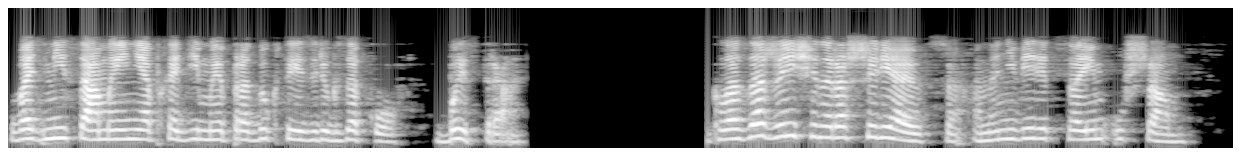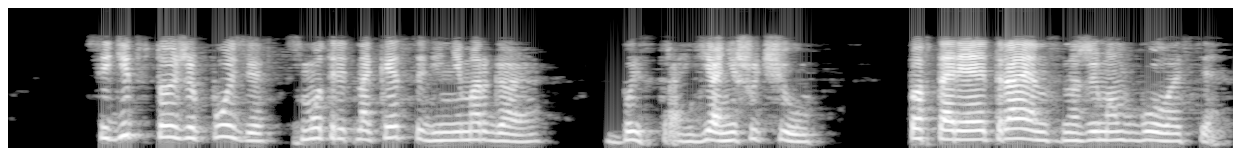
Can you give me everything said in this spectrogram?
Возьми самые необходимые продукты из рюкзаков. Быстро! Глаза женщины расширяются, она не верит своим ушам. Сидит в той же позе, смотрит на Кэссиди, не моргая. «Быстро, я не шучу!» — повторяет Райан с нажимом в голосе.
